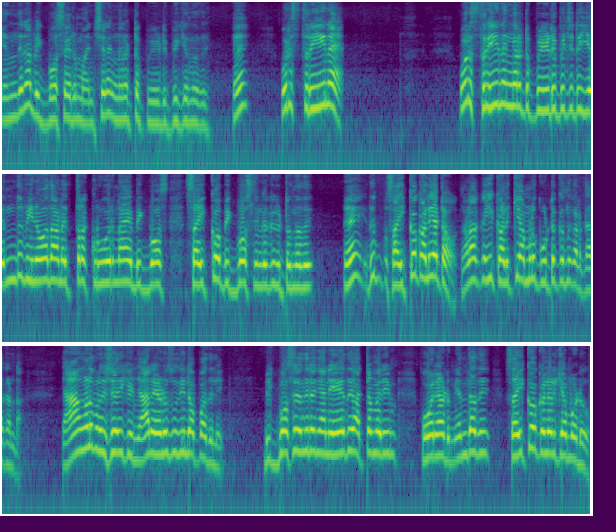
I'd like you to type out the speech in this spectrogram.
എന്തിനാ ബിഗ് ബോസ് ഒരു മനുഷ്യനെ എങ്ങനെട്ട് പീഡിപ്പിക്കുന്നത്? ഏ? ഒരു സ്ത്രീനെ. ഒരു സ്ത്രീനെ ഇങ്ങനെട്ട് പീഡിപ്പിച്ചിട്ട് എന്ത് വിനോദമാണ് ഇത്ര ക്രൂരനായ big boss psycho big boss നിങ്ങൾക്ക് കിട്ടുന്നത്? ഏ? ഇത് സൈക്കോ കളിയട്ടോ. നിങ്ങളെ ഈ കളിക്ക് നമ്മൾ കൂട്ടക്കൊന്നും കണക്കാക്കണ്ട. ഞങ്ങൾ പ്രതിഷേധിക്കും. ഞാൻ രേണുസുദീന്റെ ഒപ്പം അതിൽ ബിഗ് ബോസിനെതിരെ ഞാൻ ഏത് അറ്റം വരെയും പോരാടും? എന്തത്? സൈക്കോ കളി കളിക്കാൻ പാടുമോ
